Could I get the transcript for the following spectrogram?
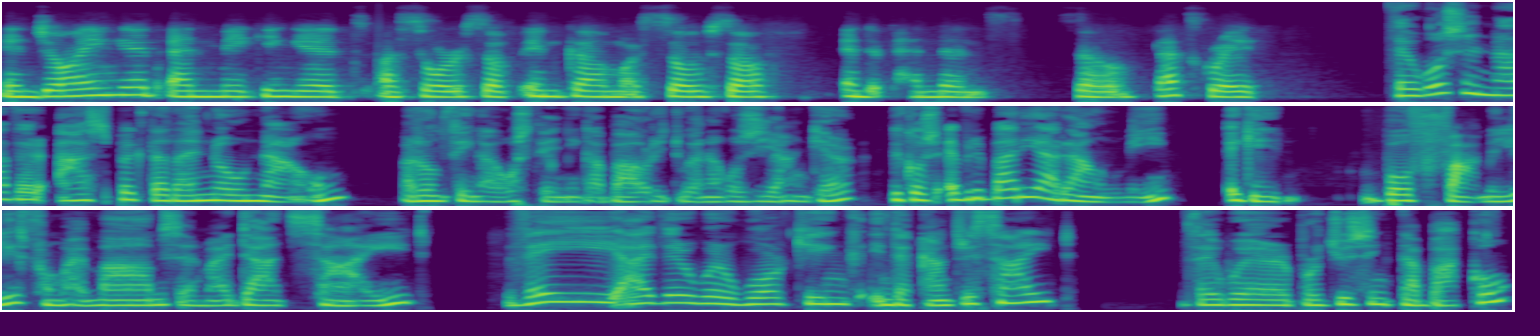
enjoying it and making it a source of income or source of independence. So that's great. There was another aspect that I know now. I don't think I was thinking about it when I was younger because everybody around me, again, both families from my mom's and my dad's side, they either were working in the countryside, they were producing tobacco,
